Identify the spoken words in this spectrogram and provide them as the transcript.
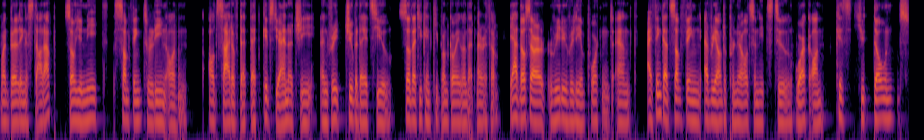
when building a startup. So you need something to lean on outside of that that gives you energy and rejuvenates you so that you can keep on going on that marathon. Yeah those are really really important. And i think that's something every entrepreneur also needs to work on because you don't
